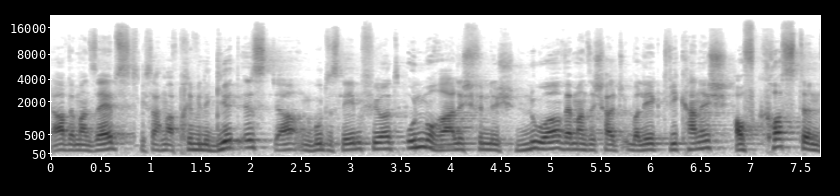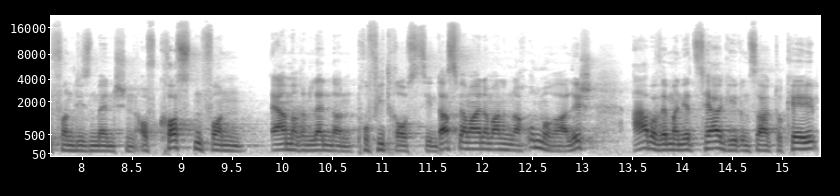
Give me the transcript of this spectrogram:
ja, wenn man selbst, ich sag mal, privilegiert ist, ja, ein gutes Leben führt. Unmoralisch finde ich nur, wenn man sich halt überlegt, wie kann ich auf Kosten von diesen Menschen, auf Kosten von ärmeren Ländern Profit rausziehen. Das wäre meiner Meinung nach unmoralisch. Aber wenn man jetzt hergeht und sagt, okay,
